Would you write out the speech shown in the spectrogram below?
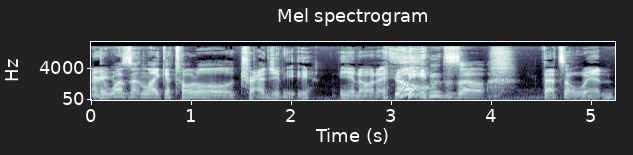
It go. wasn't like a total tragedy you know what i No. mean? So that's a win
